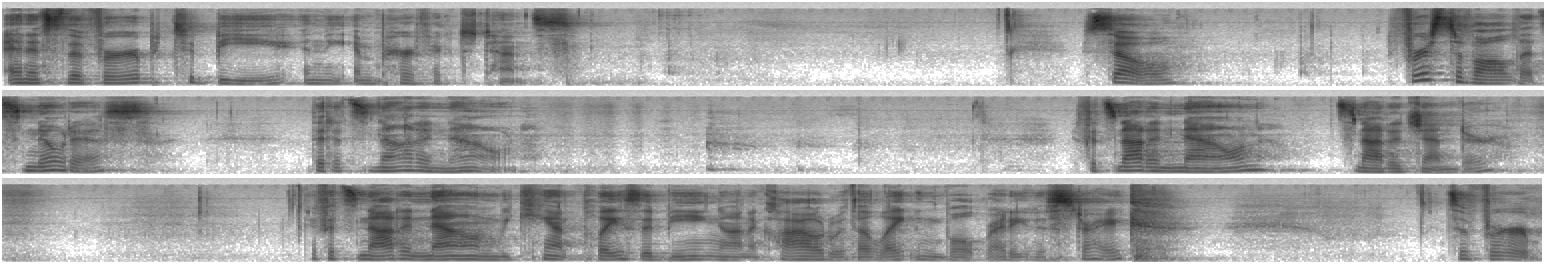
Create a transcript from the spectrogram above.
And it's the verb to be in the imperfect tense. So, first of all, let's notice that it's not a noun. If it's not a noun, it's not a gender. If it's not a noun, we can't place a being on a cloud with a lightning bolt ready to strike. It's a verb.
